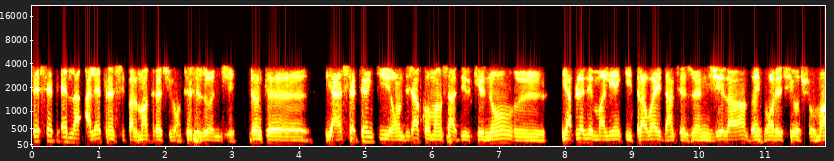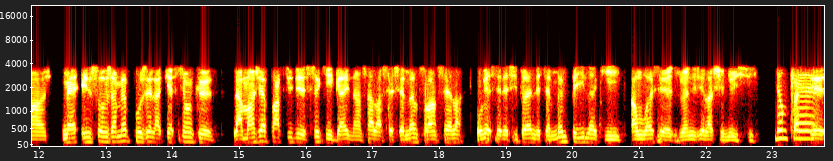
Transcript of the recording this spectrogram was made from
cette aide-là allait principalement très souvent, c'est ces ONG. Donc, euh, il y a certains qui ont déjà commencé à dire que non. Euh, il y a plein de Maliens qui travaillent dans ces ONG-là, donc ils vont rester au chômage. Mais ils ne se sont jamais posé la question que la majeure partie de ceux qui gagnent dans ça, là, c'est ces mêmes Français-là, ou bien c'est des citoyens de ces mêmes pays-là qui envoient ces ONG-là chez nous ici. Donc, euh,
